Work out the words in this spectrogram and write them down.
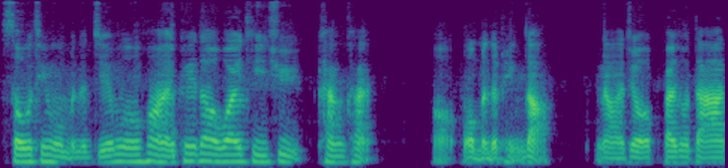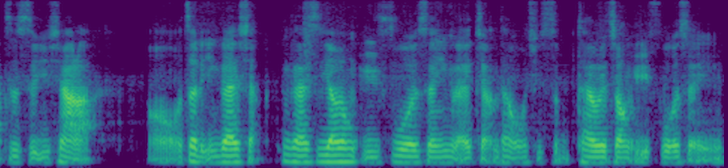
收听我们的节目的话，也可以到 YT 去看看哦，我们的频道。那就拜托大家支持一下啦。哦，我这里应该想，应该是要用渔夫的声音来讲，但我其实不太会装渔夫的声音。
